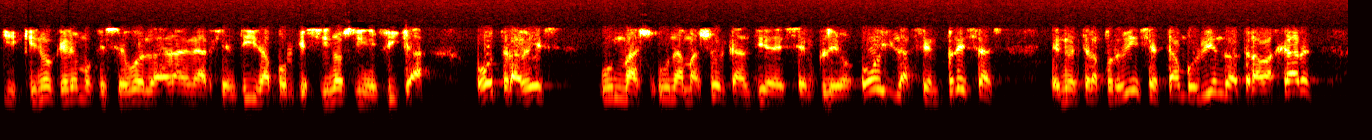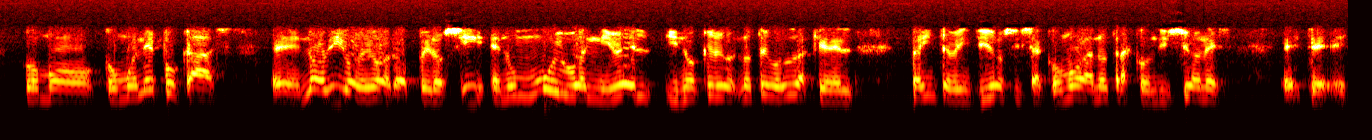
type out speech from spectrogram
y que no queremos que se vuelva a dar en Argentina porque si no significa otra vez un una mayor cantidad de desempleo. Hoy las empresas en nuestra provincia están volviendo a trabajar como como en épocas eh, no digo de oro, pero sí en un muy buen nivel y no creo, no tengo dudas que en el 2022 si se acomodan otras condiciones este,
